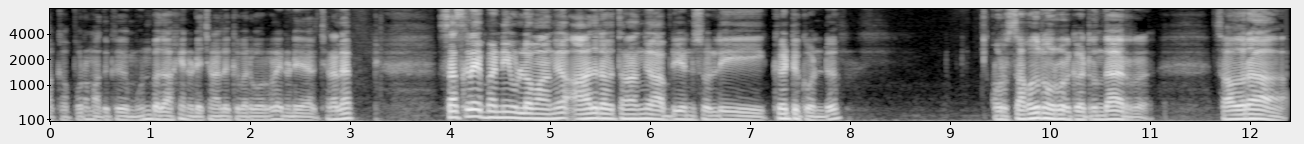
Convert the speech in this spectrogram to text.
பார்க்க போகிறோம் அதுக்கு முன்பதாக என்னுடைய சேனலுக்கு வருபவர்கள் என்னுடைய சேனலை சப்ஸ்கிரைப் பண்ணி உள்ளவாங்க ஆதரவு தாங்க அப்படின்னு சொல்லி கேட்டுக்கொண்டு ஒரு சகோதரன் ஒருவர் கேட்டிருந்தார். சகோதரா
